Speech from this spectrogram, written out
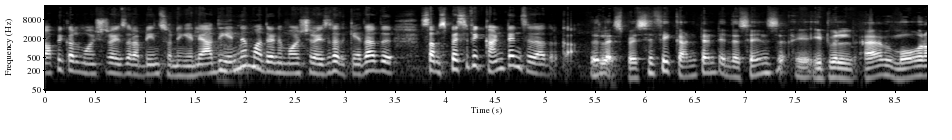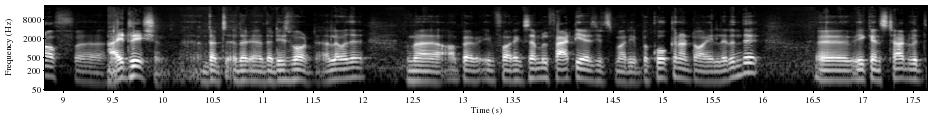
டாபிக்கல் மாய்ஸ்சரைசர் அப்படின்னு சொன்னீங்க இல்லையா? அது என்ன மாதிரியான மாய்ஸ்சரைசர் அதுக்கு ஏதாவது சம் ஸ்பெசிஃபிக் கண்டென்ட்ஸ் ஏதாவது இருக்கா? இல்லை specific content in the sense it will have more of hydration that that is what அதில் வந்து நம்ம இப்போ ஃபார் எக்ஸாம்பிள் ஃபேட்டி ஆசிட்ஸ் மாதிரி இப்போ கோகனட் ஆயிலிருந்து வி கேன் ஸ்டார்ட் வித்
